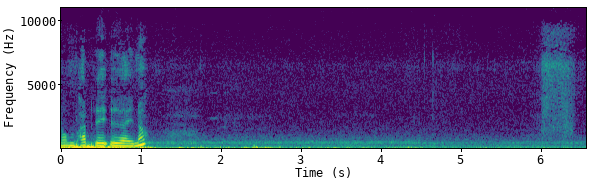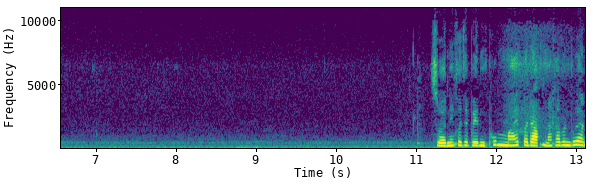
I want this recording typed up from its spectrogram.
ลมพัดเอื่อยๆ เนาะ ส่วนนี้ก็จะเป็นพุ่มไม้ประดับนะคะเพื่อน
